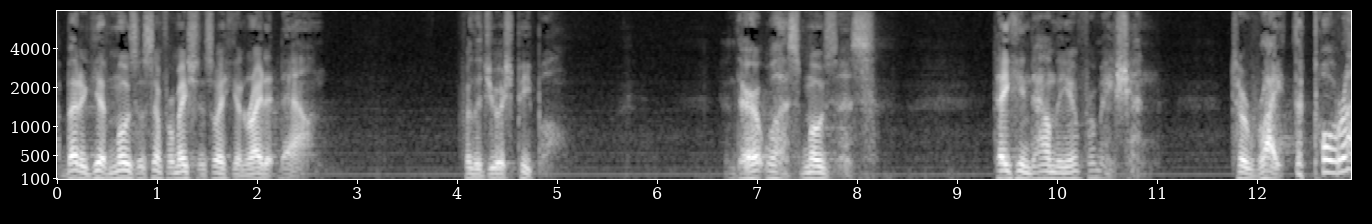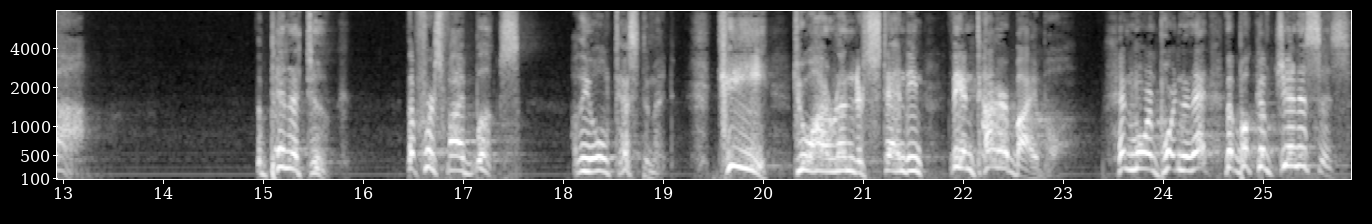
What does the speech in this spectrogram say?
I better give Moses information so he can write it down for the Jewish people. And there it was, Moses taking down the information to write the Torah, the Pentateuch, the first five books of the Old Testament, key to our understanding the entire Bible. And more important than that, the book of Genesis.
